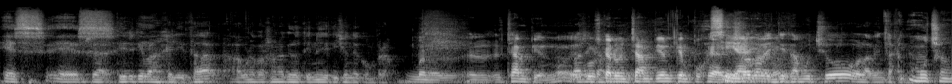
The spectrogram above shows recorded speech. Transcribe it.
es, es... O sea, tienes que evangelizar a una persona que no tiene decisión de compra. Bueno, el, el champion, ¿no? Es buscar un champion que empuje a sí, diario. Eso ralentiza ¿no? mucho la venta final. Mucho.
